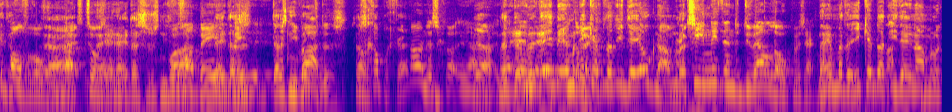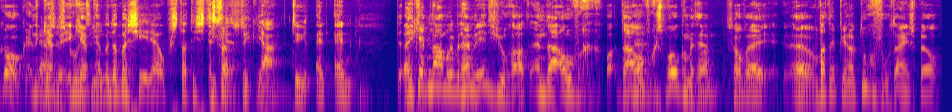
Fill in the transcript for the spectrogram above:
beter. balverovering, Ja, laat ik het zo nee, zeggen. Nee, dat is dus niet waar. nee, dat, is, dat is niet waar dus. Dat is Oh. grappig, hè? Oh, dat is... Ja, de- de- de- maar ik heb dat idee ook Ik namelijk. zie hem niet in de duel lopen, zeg maar. Nee, maar ik heb dat idee namelijk ook. En ik heb, dat ik heb, maar dat baseer jij op statistieken. Statistieken. Ja, tuurlijk. En, en Ik heb namelijk met hem een interview gehad en daarover, daarover gesproken met hem. Zo van, hey, eh, wat heb je nou toegevoegd aan je spel?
